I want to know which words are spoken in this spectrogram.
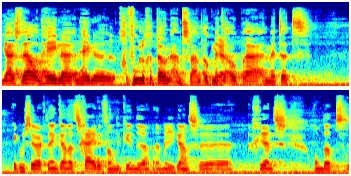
juist wel een hele, een hele gevoelige toon aanslaan. Ook met Ja. de opera en met het... Ik moest heel erg denken aan het scheiden van de kinderen aan de Amerikaanse eh, grens. Omdat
